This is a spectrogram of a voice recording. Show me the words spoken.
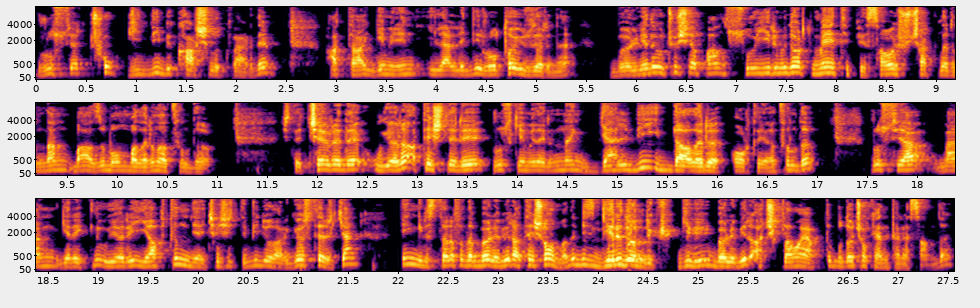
Rusya çok ciddi bir karşılık verdi. Hatta geminin ilerlediği rota üzerine bölgede uçuş yapan Su-24M tipi savaş uçaklarından bazı bombaların atıldığı, işte çevrede uyarı ateşleri Rus gemilerinden geldiği iddiaları ortaya atıldı. Rusya ben gerekli uyarıyı yaptım diye çeşitli videolar gösterirken İngiliz tarafı da böyle bir ateş olmadı. Biz geri döndük gibi böyle bir açıklama yaptı. Bu da çok enteresandı.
